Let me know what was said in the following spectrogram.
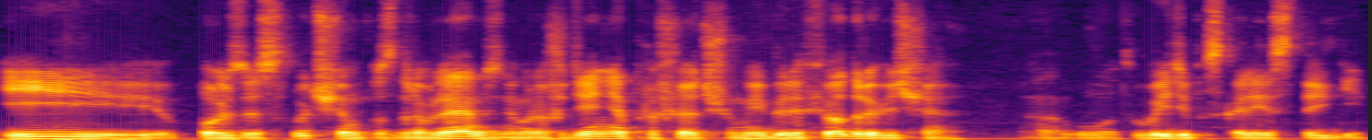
И, пользуясь случаем, поздравляем с днем рождения прошедшим Игоря Федоровича. Э, Вот, выйди поскорее из тайги.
